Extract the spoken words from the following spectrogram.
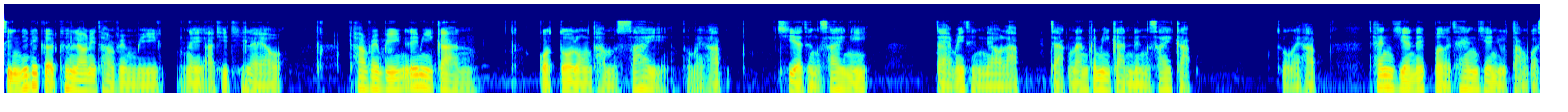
สิ่งที่ได้เกิดขึ้นแล้วใน time frame week ในอาทิตย์ที่แล้ว time frame week ได้มีการกดตัวลงทำไส้ถูกไหมครับ เคลียร์ถึงไส้นี้ แต่ไม่ถึงแนวรับ จากนั้นก็มีการดึงไส้กลับ ถูกไหมครับ แท่งเทียนได้เปิดแท่งเทียนอยู่ต่ำกว่า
